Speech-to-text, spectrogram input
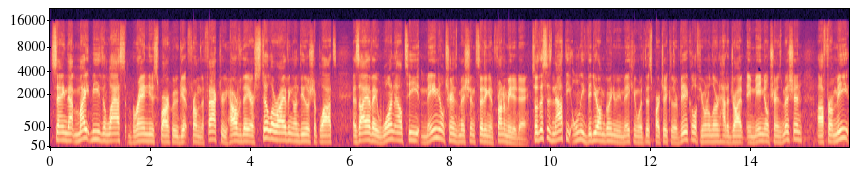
saying that might be the last brand new Spark we get from the factory. However, they are still arriving on dealership lots as I have a 1LT manual transmission sitting in front of me today. So this is not the only video I'm going to be making with this particular vehicle. If you want to learn how to drive a manual transmission uh, from me,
